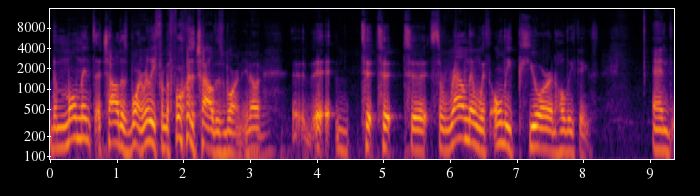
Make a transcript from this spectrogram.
the moment a child is born, really from before the child is born, you know, Mm-hmm. uh, to to to surround them with only pure and holy things, and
